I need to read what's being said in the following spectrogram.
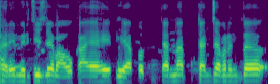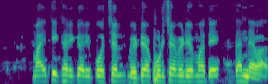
खरे मिरचीचे भाव काय आहेत हे आपण त्यांना त्यांच्यापर्यंत माहिती खरी खरी पोहोचेल. भेटूया पुढच्या व्हिडिओमध्ये धन्यवाद.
